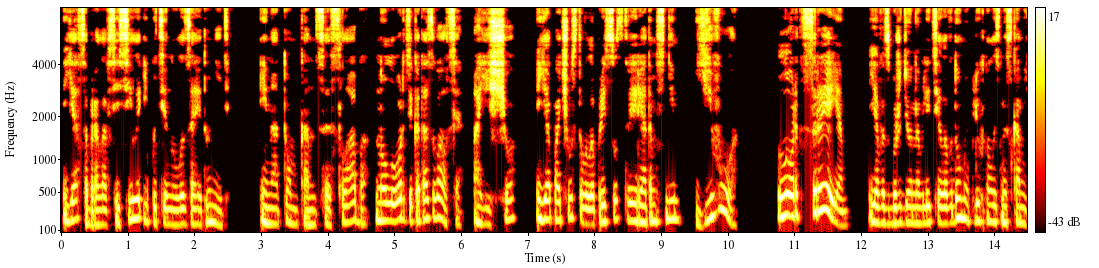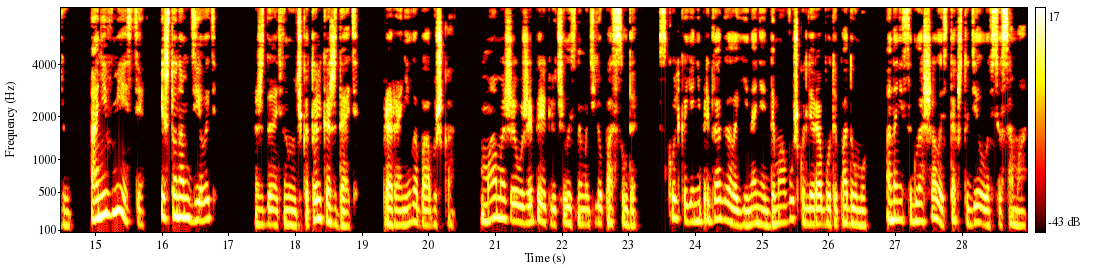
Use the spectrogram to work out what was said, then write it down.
Я собрала все силы и потянула за эту нить. И на том конце слабо, но лордик отозвался. А еще я почувствовала присутствие рядом с ним его. «Лорд с Рэем!» Я возбужденно влетела в дом и плюхнулась на скамью. Они вместе. И что нам делать? Ждать, внучка, только ждать, проронила бабушка. Мама же уже переключилась на мытье посуды. Сколько я не предлагала ей нанять домовушку для работы по дому, она не соглашалась, так что делала все сама.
